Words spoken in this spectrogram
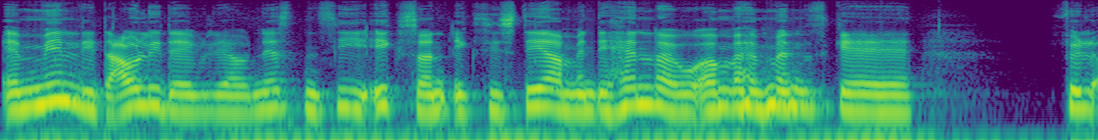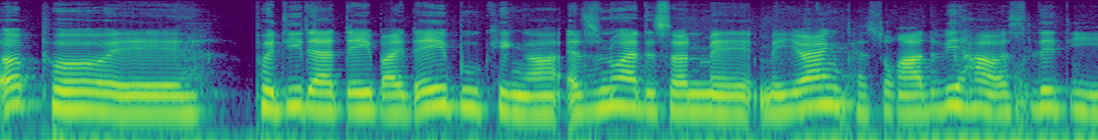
almindelig dagligdag vil jeg jo næsten sige ikke sådan eksisterer, men det handler jo om, at man skal følge op på, øh, på de der day-by-day-bookinger. Altså nu er det sådan med, med Jørgen Pastoratet, vi har også lidt i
